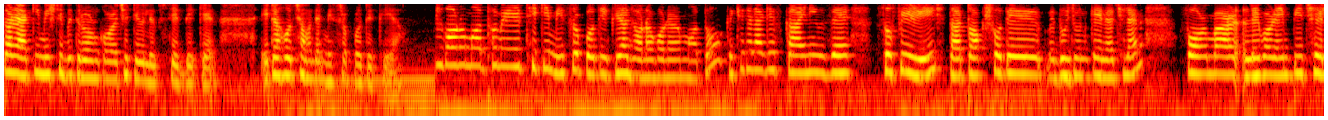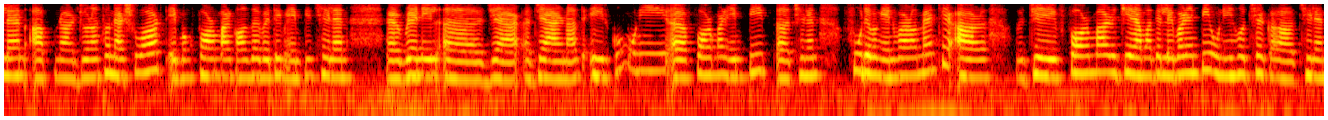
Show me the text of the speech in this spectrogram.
তারা একই মিষ্টি বিতরণ করেছে টিউলিপসের দিকে। এটা হচ্ছে আমাদের মিশ্র প্রতিক্রিয়া। গণমাধ্যমের ঠিকই মিশ্র প্রতিক্রিয়া জনগণের মতো। কিছুদিন আগে স্কাই নিউজে সোফি রিচ তার টক শোতে দুজনকে এনেছিলেন। ফর্মার লেবার এমপি ছিলেন আপনার জোনাথন অ্যাশওয়ার্থ এবং ফর্মার কনজারভেটিভ এমপি ছিলেন রেনিল জায়ারনাথ এইরকম উনি ফর্মার এমপি ছিলেন ফুড এবং এনভায়রনমেন্টে আর যে ফর্মার যে আমাদের লেবার এমপি উনি হচ্ছে ছিলেন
